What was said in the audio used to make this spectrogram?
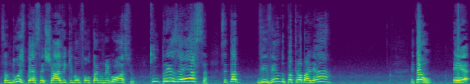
são duas peças-chave que vão faltar no negócio. Que empresa é essa? Você está vivendo para trabalhar? Então, é,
